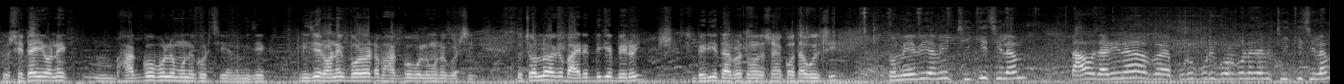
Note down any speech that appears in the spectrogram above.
তো সেটাই অনেক ভাগ্য বলে মনে করছি আমি নিজে, নিজের অনেক বড় একটা ভাগ্য বলে মনে করছি। তো চলো আগে বাইরের দিকে বেরোই, বেরিয়ে তারপরে তোমাদের সঙ্গে কথা বলছি। তো মেবি আমি ঠিকই ছিলাম, তাও জানি না পুরোপুরি বলব না যে আমি ঠিকই ছিলাম।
